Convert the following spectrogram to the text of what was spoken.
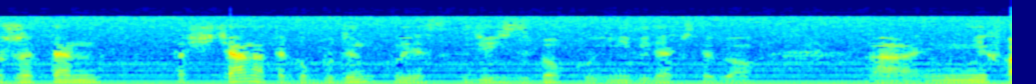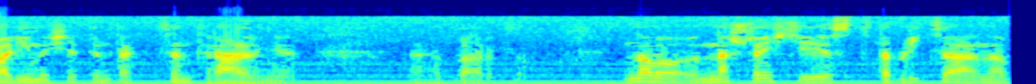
że ten ta ściana tego budynku jest gdzieś z boku i nie widać tego, nie chwalimy się tym tak centralnie bardzo. No, na szczęście jest tablica na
